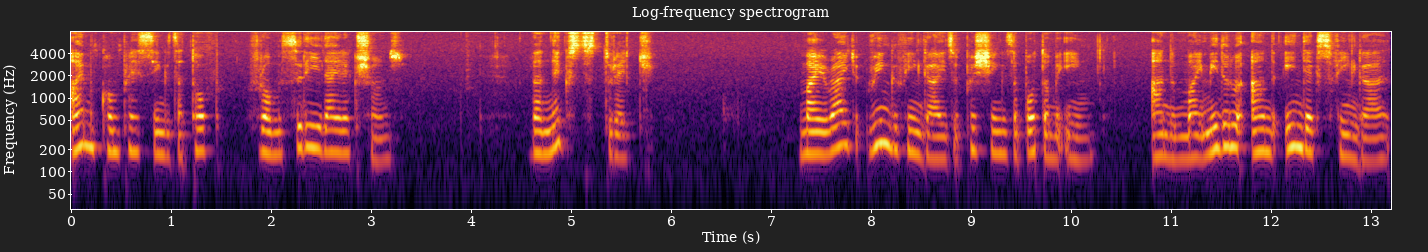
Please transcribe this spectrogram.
I'm compressing the top from three directions. The next stretch. My right ring finger is pushing the bottom in and my middle and index finger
